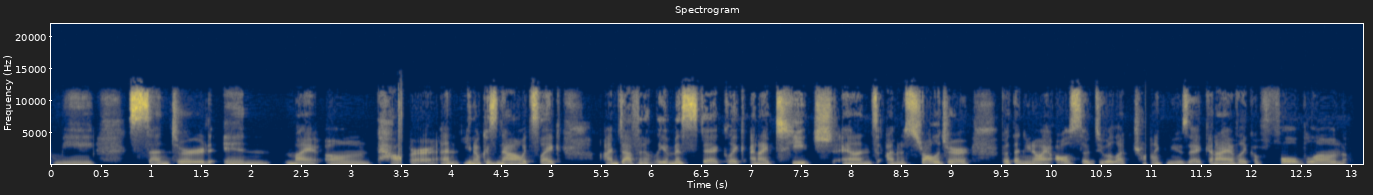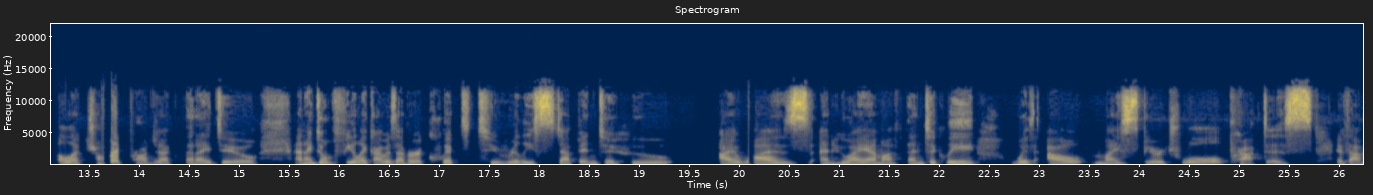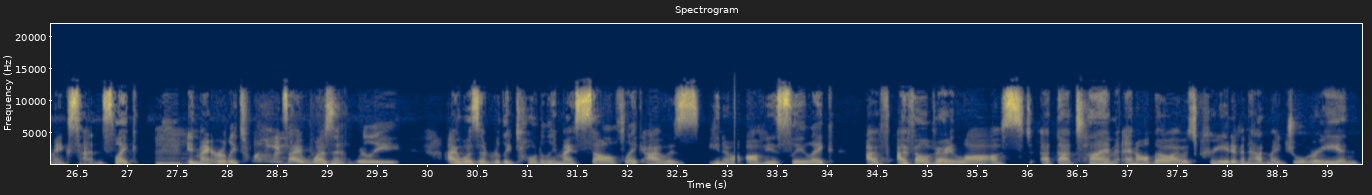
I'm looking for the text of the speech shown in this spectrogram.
me centered in my own power. And you know because now it's like i'm definitely a mystic like and i teach and i'm an astrologer but then you know i also do electronic music and i have like a full blown electronic project that i do and i don't feel like i was ever equipped to really step into who i was and who i am authentically without my spiritual practice if that makes sense like Mm. in my early 20s i wasn't really i wasn't really totally myself like i was you know obviously like I've, i felt very lost at that time and although i was creative and had my jewelry and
